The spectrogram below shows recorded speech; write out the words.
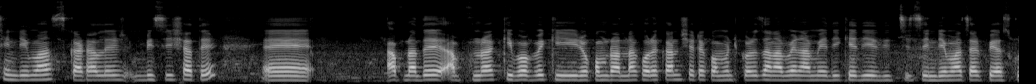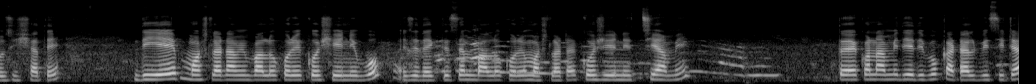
চিংড়ি মাছ, কাঁঠালের বিচির সাথে আপনাদের, আপনারা কীভাবে কী রকম রান্না করে খান সেটা কমেন্ট করে জানাবেন। আমি এদিকে দিয়ে দিচ্ছি চিংড়ি মাছ আর পেঁয়াজ কুচির সাথে। দিয়ে মশলাটা আমি ভালো করে কষিয়ে নিব। এই যে দেখতেছেন, ভালো করে মশলাটা কষিয়ে নিচ্ছি আমি। তো এখন আমি দিয়ে দিব কাঁঠাল বিচিটা।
